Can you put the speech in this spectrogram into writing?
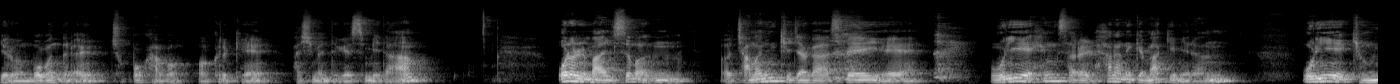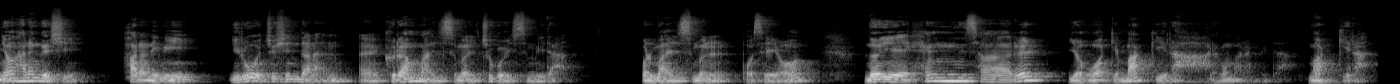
여러분 목원들을 축복하고 어, 그렇게 하시면 되겠습니다. 오늘 말씀은 어, 잠언 기자가 새해에 우리의 행사를 하나님께 맡기면은 우리의 경영하는 것이 하나님이 이루어 주신다는 그러한 말씀을 주고 있습니다. 오늘 말씀을 보세요. 너의 행사를 여호와께 맡기라라고 말합니다. 맡기라.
